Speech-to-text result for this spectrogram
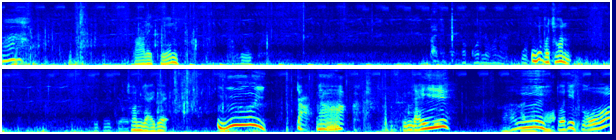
ว้าปลาอะไรเกินไปจะเป็นปรากฏเลยวะนะอู้ปลาช่อนนิดนิดเดียวช่อนใหญ่ด้วยเอ้ยจะหยาเป็นไงเอ้ยตัวที่สอง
